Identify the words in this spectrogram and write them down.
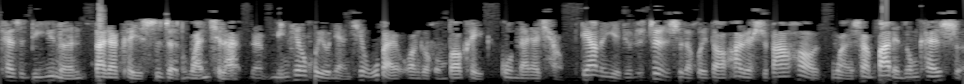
开始第一轮，大家可以试着玩起来。那明天会有两千五百万个红包可以供大家抢。第二轮也就是正式的会到二月十八号晚上八点钟开始，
